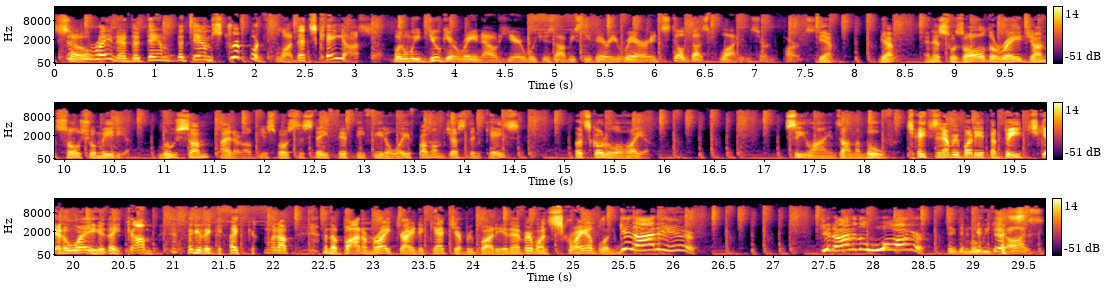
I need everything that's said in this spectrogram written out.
Simple So- rain and the damn the damn strip would flood. That's chaos. When we do get rain out here, which is obviously very rare, it still does flood in certain parts. Yeah. Yep. And this was all the rage on social media. Lose some. I don't know if you're supposed to stay 50 feet away from them just in case. Let's go to La Jolla. Sea lions on the move, chasing everybody at the beach. Get away. Here they come. Look at the guy coming up in the bottom right trying to catch everybody, and everyone's scrambling. Get out of here. Get out of the water. It's like the movie Jaws.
